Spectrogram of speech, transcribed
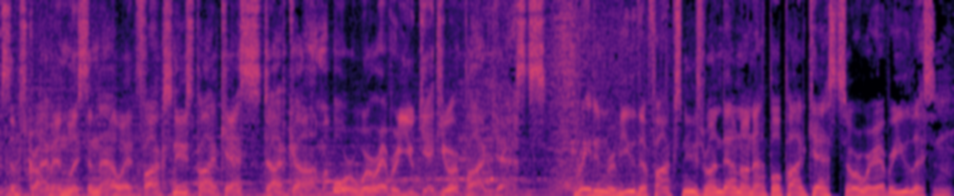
Subscribe and listen now at foxnewspodcasts.com or wherever you get your podcasts. Rate and review the Fox News Rundown on Apple Podcasts or wherever you listen.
